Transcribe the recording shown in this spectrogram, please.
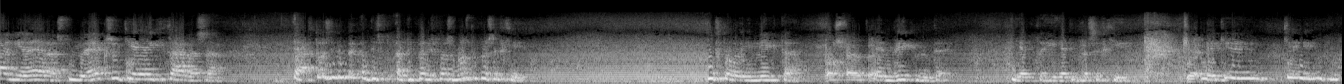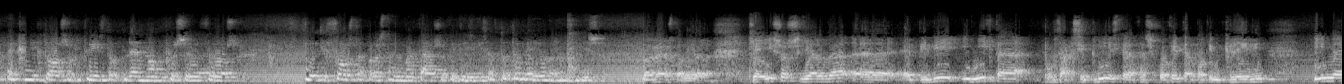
κάνει αέρα, ας πούμε, έξω και έχει θάλασσα. Ε, αυτός είναι αντιπερισπασμός του προσευχή. Αυτό η νύχτα ενδείκνυται για, για την προσευχή. Και, και, και, και εκνικτός ορτής το πνεύμα μου προς ο Θεός διότι φως τα προσταλματά σου και της γης. Αυτό το λέει όλο νομίζω. Βεβαίως το λέει Και ίσως Γέροντα, ε, επειδή η νύχτα που θα ξυπνήσετε, θα σηκωθείτε από την κλίνη, είναι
